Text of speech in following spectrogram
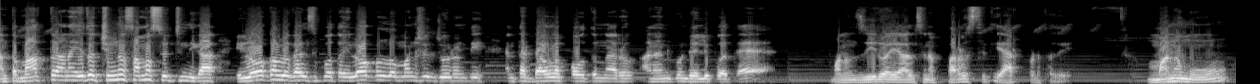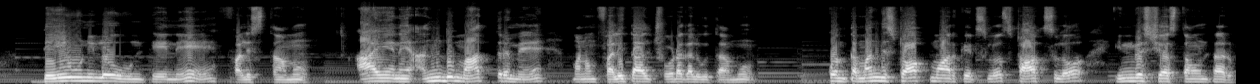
అంత మాత్రాన ఏదో చిన్న సమస్య వచ్చిందిగా ఈ లోకంలో కలిసిపోతాయి ఈ లోకంలో మనుషులు చూడండి ఎంత డెవలప్ అవుతున్నారు అని అనుకుంటూ వెళ్ళిపోతే మనం జీరో అయ్యాల్సిన పరిస్థితి ఏర్పడుతుంది. మనము దేవునిలో ఉంటేనే ఫలిస్తాము. ఆయన అందు మాత్రమే మనం ఫలితాలు చూడగలుగుతాము. కొంతమంది స్టాక్ మార్కెట్స్లో స్టాక్స్లో ఇన్వెస్ట్ చేస్తూ ఉంటారు.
